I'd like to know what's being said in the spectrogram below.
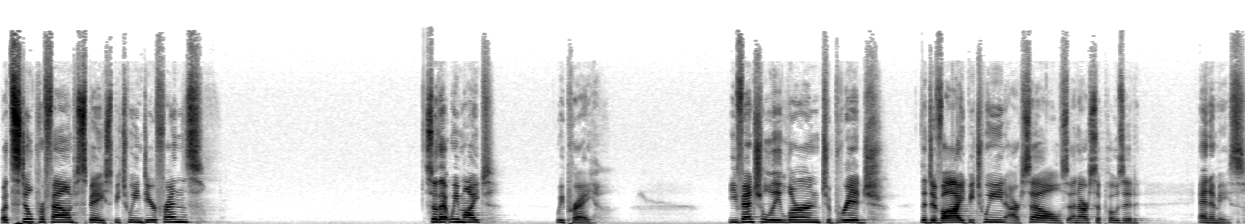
but still profound space between dear friends so that we might, we pray, eventually learn to bridge the divide between ourselves and our supposed enemies.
